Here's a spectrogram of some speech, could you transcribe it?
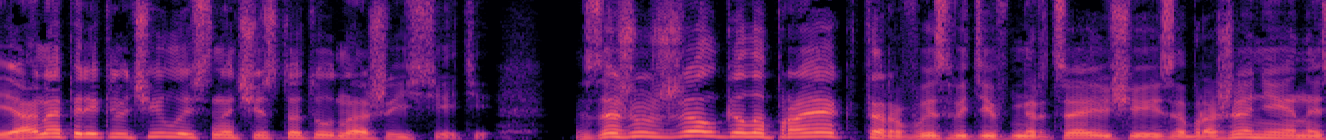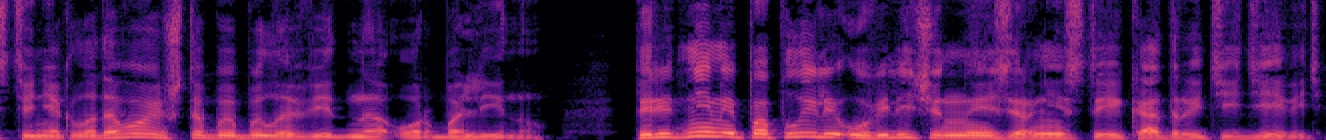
и она переключилась на частоту нашей сети. Зажужжал голопроектор, высветив мерцающее изображение на стене кладовой, чтобы было видно Орбалину. Перед ними поплыли увеличенные зернистые кадры Т-9.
